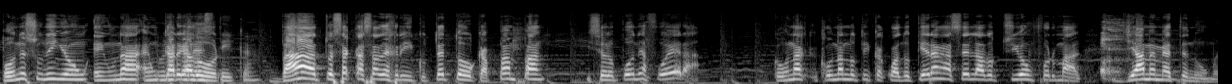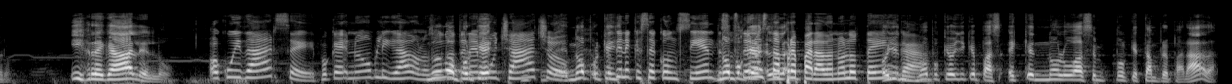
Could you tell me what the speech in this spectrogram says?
Pone su niño en, una, en un Una cargador, va a toda esa casa de rico, usted toca, pam, pam, y se lo pone afuera. Con una, con una notica, cuando quieran hacer la adopción formal, llámeme a este número y regálelo. O cuidarse, porque no es obligado nosotros no, tener porque- muchachos. eh, no, porque- Usted tiene que ser consciente. No, si usted porque no está la- preparado, no lo tenga. Oye, no, porque oye, ¿qué pasa? Es que no lo hacen porque están preparadas.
